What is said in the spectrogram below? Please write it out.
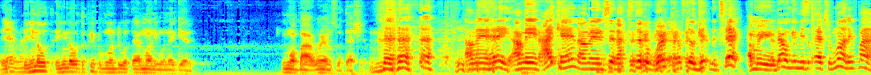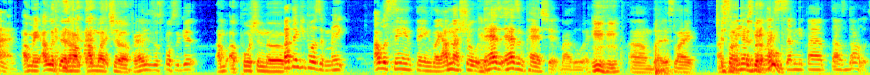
Yeah, man. you know what? You know what the people gonna do with that money when they get it? You gonna buy rims with that shit. I mean, hey, I mean, I can. I mean, shit, I'm still working. I'm still getting the check. I mean, If they don't give me some extra money, fine. I mean, I looked at how, how much uh, families are supposed to get. I'm a portion of. I think you're supposed to make. I was seeing things like I'm not sure. It has it hasn't passed yet, by the way. Mm-hmm. Um, but it's like I It's saw been- you have it's to been make like approved. seventy five thousand dollars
